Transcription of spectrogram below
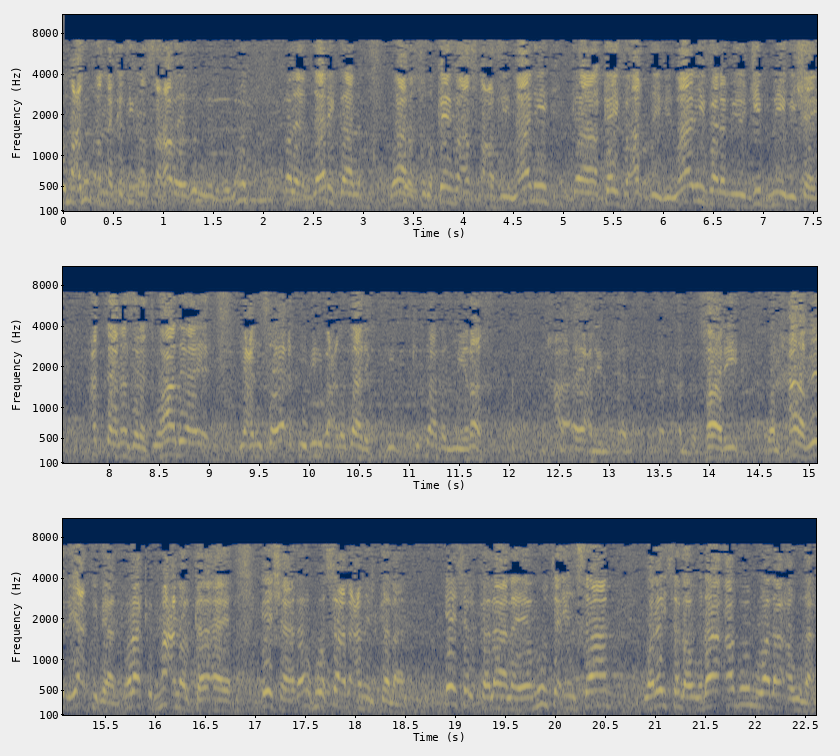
ومعلوم أن كثير من الصحابة يظن الغموض. فلذلك قال يا رسول الله كيف أصنع في مالي؟ كيف أقضي بمالي فلم يجبني بشيء. حتى نزلت. وهذا يعني سيأتي به بعد ذلك في كتاب الميراث. يعني البخاري والحافظ يأتي بهذا. ولكن معنى إيش هذا؟ هو سأل عن الكلام إيش الكلالة؟ يموت إنسان وليس له لا أب ولا أولاد.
